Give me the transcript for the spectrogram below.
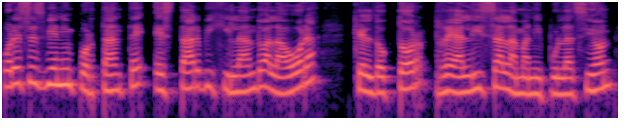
Por eso es bien importante estar vigilando a la hora que el doctor realiza la manipulación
